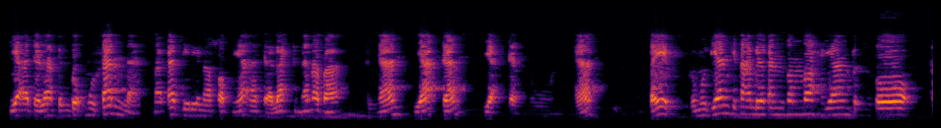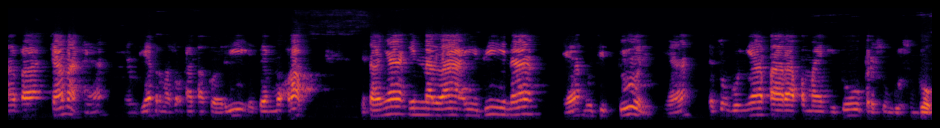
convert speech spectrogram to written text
dia adalah bentuk musanna, maka ciri nasabnya adalah dengan apa? Dengan ya dan ya dan nun ya. Baik, kemudian kita ambilkan contoh yang bentuk apa jamak ya, yang dia termasuk kategori isim mu'rab. Misalnya innal la'ibina ya mujidun ya. Sesungguhnya para pemain itu bersungguh-sungguh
